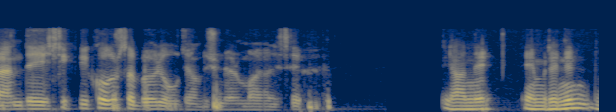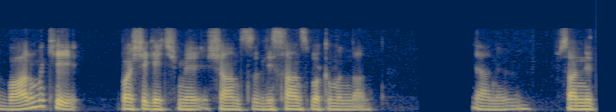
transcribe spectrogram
Ben değişiklik olursa böyle olacağını düşünüyorum maalesef. Yani Emre'nin var mı ki başa geçme şansı lisans bakımından? Yani zannet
